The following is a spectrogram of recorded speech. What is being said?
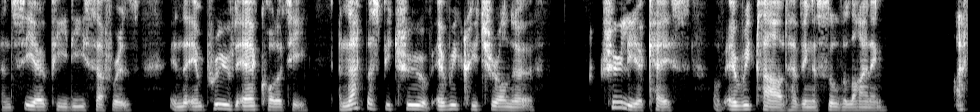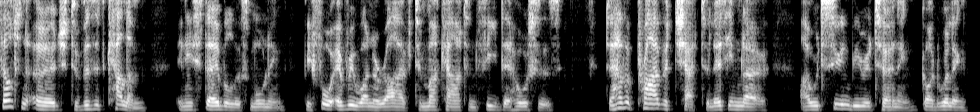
and COPD sufferers in the improved air quality, and that must be true of every creature on earth truly a case of every cloud having a silver lining. I felt an urge to visit Callum in his stable this morning before everyone arrived to muck out and feed their horses, to have a private chat to let him know I would soon be returning, God willing.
